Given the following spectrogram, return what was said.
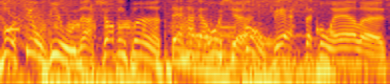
Você ouviu na Jovem Pan Serra Gaúcha? Conversa com elas.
